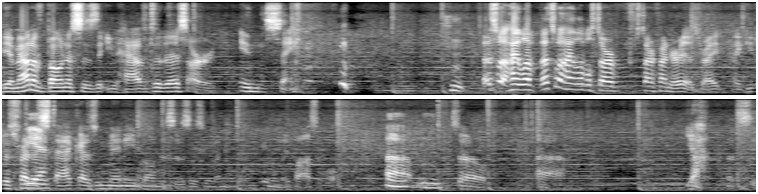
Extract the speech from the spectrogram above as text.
The amount of bonuses that you have to this are insane. that's what high level. That's what high level star Starfinder is, right? Like you just try Yeah. to stack as many bonuses as humanly, humanly possible. Mhm, Um, so, uh, yeah. Let's see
